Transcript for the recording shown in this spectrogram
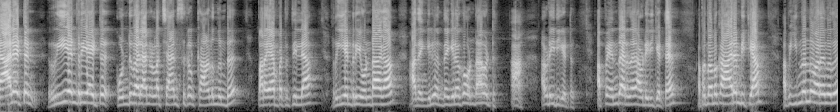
ലാലേട്ടൻ റീ എൻട്രി ആയിട്ട് കൊണ്ടുവരാനുള്ള ചാൻസുകൾ കാണുന്നുണ്ട്. പറയാൻ പറ്റത്തില്ല. റീ എൻട്രി ഉണ്ടാകാം. അതെങ്കിലും എന്തെങ്കിലുമൊക്കെ ഉണ്ടാവട്ടെ. ആ അവിടെ ഇരിക്കട്ടെ. അപ്പോൾ എന്തായിരുന്നാലും അവിടെ ഇരിക്കട്ടെ. അപ്പോൾ നമുക്ക് ആരംഭിക്കാം. അപ്പോൾ ഇന്നെന്ന് പറയുന്നത്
